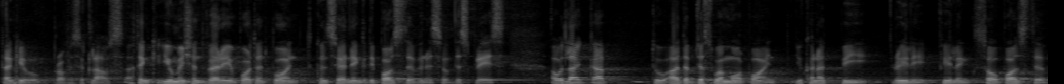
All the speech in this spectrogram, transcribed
Thank you, Professor Klaus. I think you mentioned a very important point concerning the positiveness of this place. I would like uh, to add up just one more point. You cannot be really feeling so positive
